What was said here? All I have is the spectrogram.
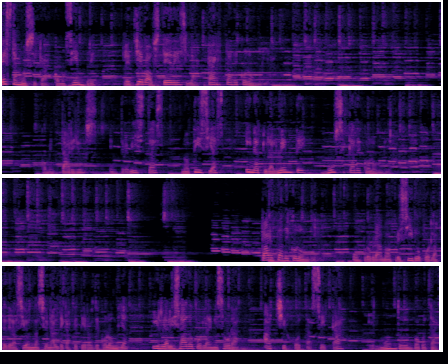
Esta música, como siempre, les lleva a ustedes la Carta de Colombia. Comentarios, entrevistas, noticias y, naturalmente, música de Colombia. Carta de Colombia, un programa ofrecido por la Federación Nacional de Cafeteros de Colombia y realizado por la emisora HJCK El Mundo en Bogotá.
